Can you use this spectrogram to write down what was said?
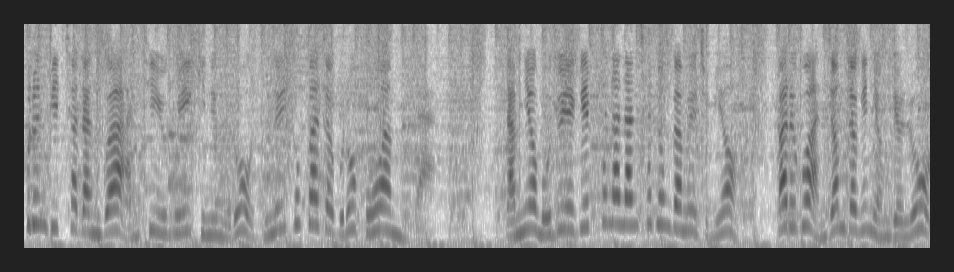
푸른빛 차단과 안티 UV 기능으로 눈을 효과적으로 보호합니다. 남녀 모두에게 편안한 착용감을 주며 빠르고 안정적인 연결로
